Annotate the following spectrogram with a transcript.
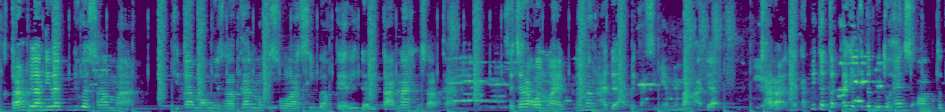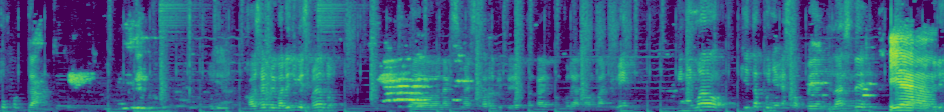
Keterampilan di lab juga sama. Kita mau misalkan mengisolasi bakteri dari tanah misalkan. Secara online memang ada aplikasinya memang ada caranya tapi tetap aja kita butuh hands on tentu pegang gitu. Iya. Kalau saya pribadi juga sebenarnya untuk uh, next semester gitu ya terkait perkuliahan online ini minimal kita punya SOP yang jelas deh. Iya. Nah, jadi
